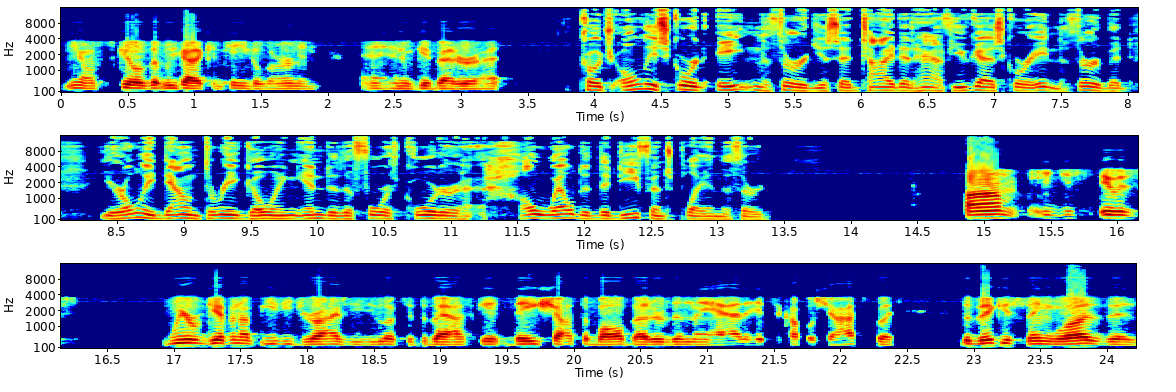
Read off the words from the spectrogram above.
you know, skills that we got to continue to learn and and we get better at. Coach only scored eight in the third. You said tied at half. You guys score eight in the third, but you're only down three going into the fourth quarter. How well did the defense play in the third? Um, it just it was we were giving up easy drives, easy looks at the basket. They shot the ball better than they had. It hits a couple shots, but the biggest thing was is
